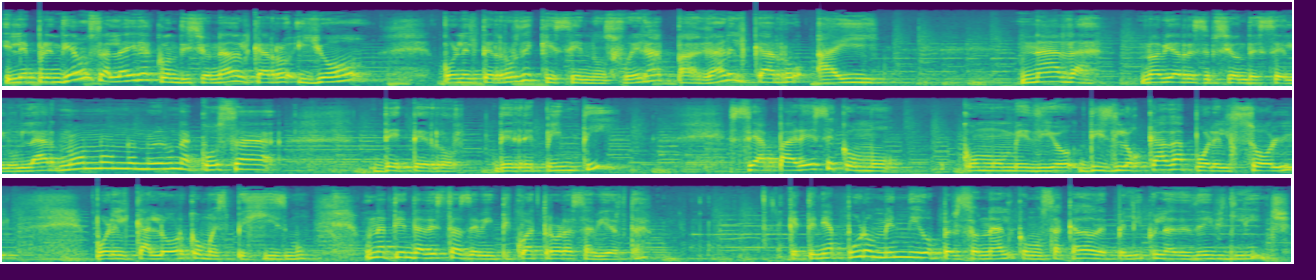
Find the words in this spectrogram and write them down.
Y le prendíamos al aire acondicionado el carro y yo con el terror de que se nos fuera a apagar el carro ahí. Nada, no había recepción de celular, no, no, no, no era una cosa de terror. De repente se aparece como como medio dislocada por el sol, por el calor como espejismo. Una tienda de estas de 24 horas abierta que tenía puro mendigo personal como sacado de película de David Lynch.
